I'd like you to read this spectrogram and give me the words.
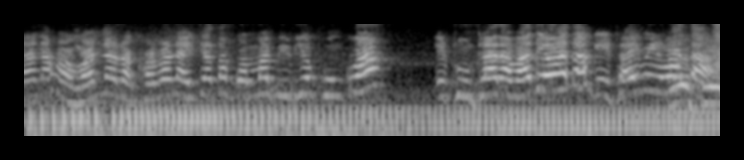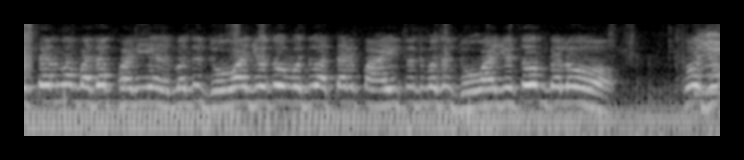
ના ના હવારના રખડવા નહીં જતા કોમમાં બીડીઓ ફૂંકવા. એ ઠૂંઠા રવા દેવા તા ગેઠાઈ મેળવા તા ખેતરમાં બધા ફરીએ બધું જોવા જો તો બધું અત્યારે પાઈ તો બધું જોવા જો તો પેલો તો જો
